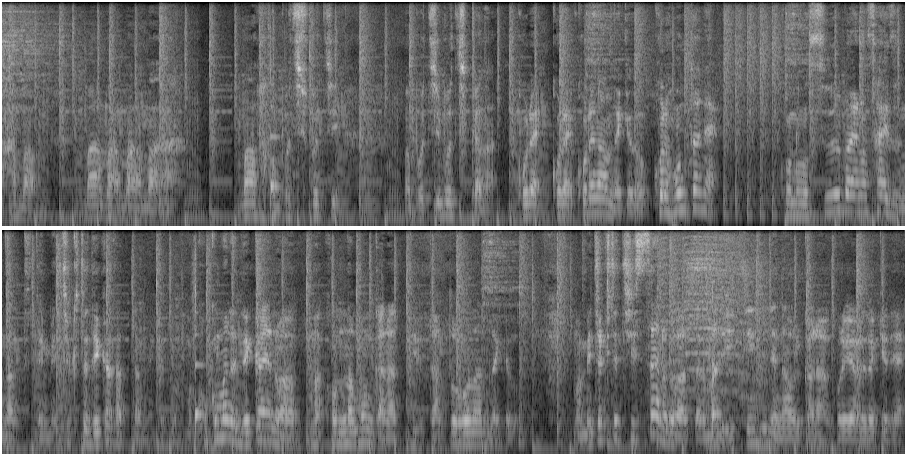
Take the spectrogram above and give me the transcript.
まあまあ。まあまあまあまあ。まあまあぼちぼち。まあ、ぼちぼちかな。これこれこれなんだけどこれ本当はねこの数倍のサイズになっててめちゃくちゃでかかったんだけど、まあ、ここまででかいのはまあこんなもんかなっていう妥当なんだけど、まあ、めちゃくちゃ小さいのとかだったらマジ1日で治るからこれやるだけで、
